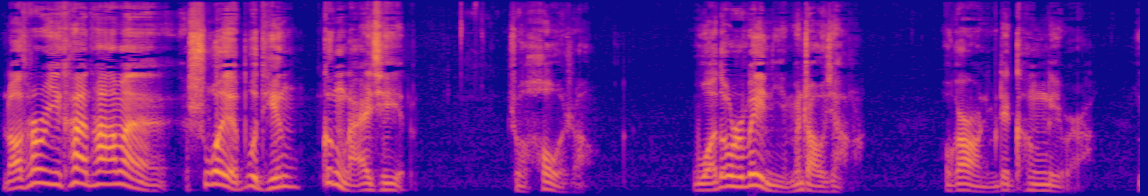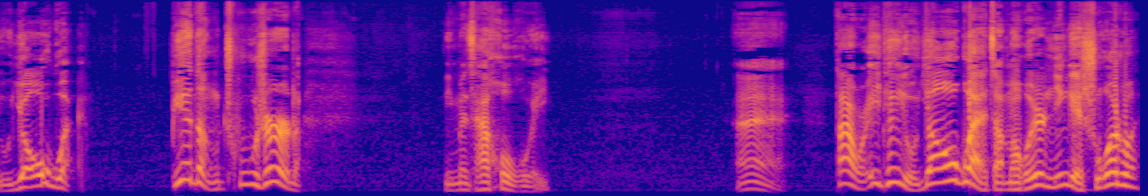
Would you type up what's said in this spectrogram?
老头一看他们说也不听，更来气了，说后生，我都是为你们着想啊！我告诉你们，这坑里边啊有妖怪，别等出事了，你们才后悔。哎，大伙一听有妖怪，怎么回事？您给说说。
